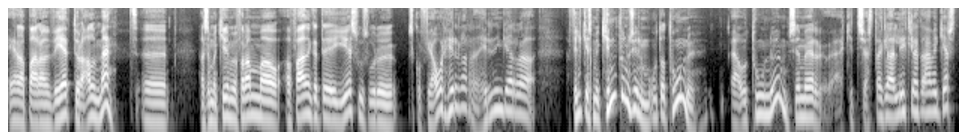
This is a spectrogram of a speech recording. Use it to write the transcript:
eða bara um vetur almennt Eh, það sem að kemur fram á, á fæðingadegi Jésús voru sko fjárhyrðar eða hyrðingjar að fylgjast með kindunum sínum út á túnu eða á túnum sem er ekki sérstaklega líklegt að hafi gerst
